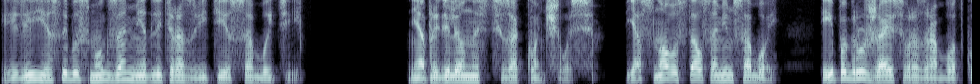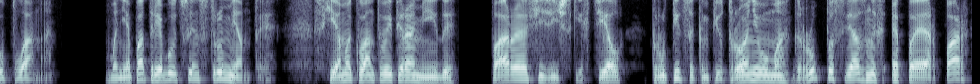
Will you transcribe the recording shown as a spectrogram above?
Или если бы смог замедлить развитие событий. Неопределенность закончилась. Я снова стал самим собой и погружаюсь в разработку плана. Мне потребуются инструменты. Схема квантовой пирамиды, пара физических тел, крупица компьютрониума, группа связанных ЭПР-пар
